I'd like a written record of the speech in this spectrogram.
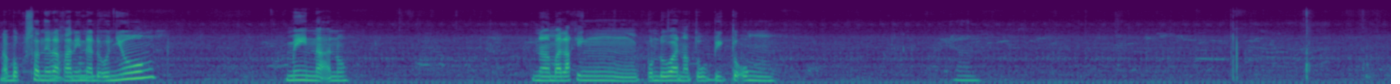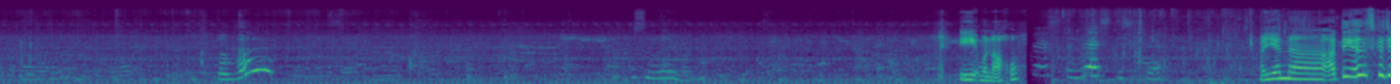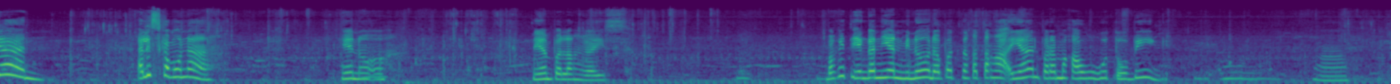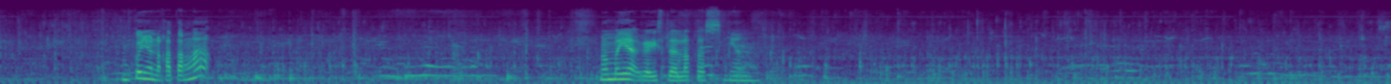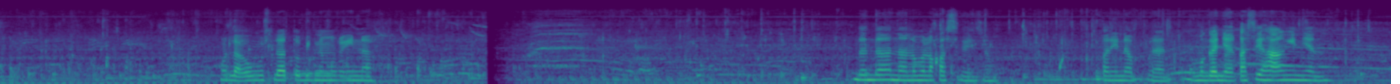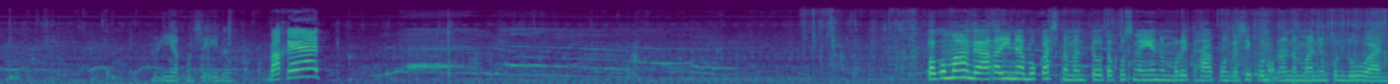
Nabuksan nila kanina doon yung main na ano na malaking punduan ng tubig tuong yan. Baba? Ihi mo na ako. Ayan na. Ate, alis ka dyan. Alis ka muna. Ayan, oo. Ayan pa lang, guys. Bakit yan ganyan, Mino? Dapat nakatanga yan para makahugot tubig. Ah. Mukha nyo nakatanga. Mamaya, guys, lalakas yan. Wala, ubos lahat tubig na mga ina. Dandahan na, lumalakas guys. oh. Kanina yan. Umaganyan, kasi hangin yan. Naiyak na si Il. Bakit? Pag umaga, kanina bukas naman to, tapos ngayon ulit hapon kasi puno na naman yung punduan.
